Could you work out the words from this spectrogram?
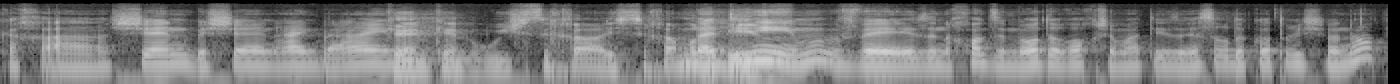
ככה שן בשן, עין בעין. כן, כן, הוא איש שיחה, איש שיחה מרהיב. מדהים, וזה נכון, זה מאוד ארוך, שמעתי איזה עשר דקות ראשונות.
